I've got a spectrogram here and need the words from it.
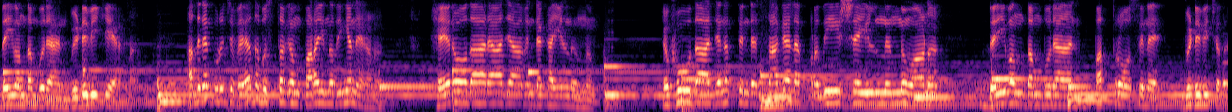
ദൈവം തമ്പുരാൻ വിടുവിക്കുകയാണ്. അതിനെക്കുറിച്ച് വേദപുസ്തകം പറയുന്നത് ഇങ്ങനെയാണ്. ഹേരോദ രാജാവിന്റെ കയ്യിൽ നിന്നും യഹൂദ ജനത്തിന്റെ സകല പ്രതീക്ഷയിൽ നിന്നുമാണ് ദൈവം തമ്പുരാൻ പത്രോസിനെ വിടുവിച്ചത്.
